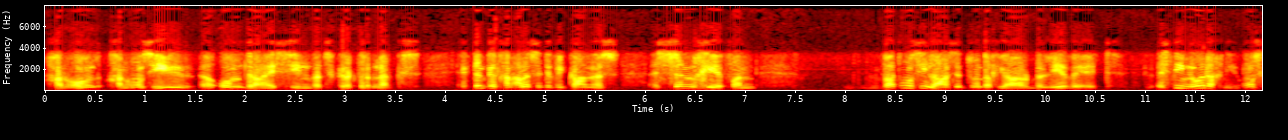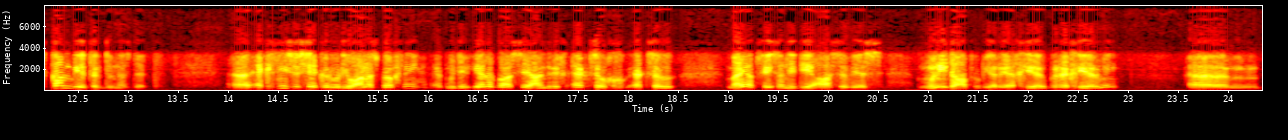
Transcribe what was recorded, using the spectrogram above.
gaan ons gaan ons hier 'n uh, omdraai sien wat skrik vir niks. Ek dink dit gaan alle Suid-Afrikaners 'n sin gee van wat ons die laaste 20 jaar belewe het. Is nie nodig nie. Ons kan beter doen as dit. Uh, ek is nie so seker oor Johannesburg nie. Ek moet jou eerlikwaar sê Hendrik, ek sou ek sou my advies aan die DA sou wees moenie daar probeer reageer regeer nie. Ehm um,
